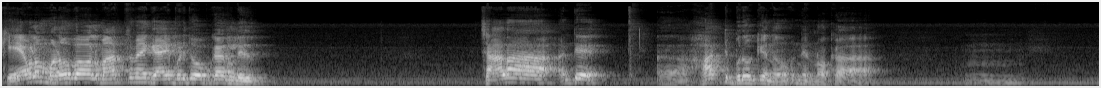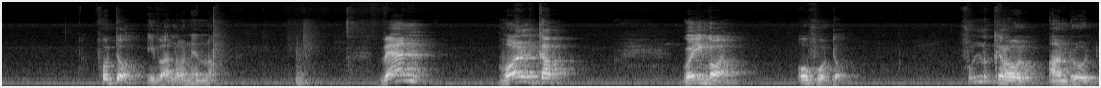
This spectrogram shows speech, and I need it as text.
కేవలం మనోభావాలు మాత్రమే గాయపడితే ఉపకారం లేదు. చాలా అంటే హార్ట్ బ్రోకెన్ నిన్న ఒక ఫోటో ఇవాళ నిన్న. When world cup going on ఓ photo. Full crowd on road.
